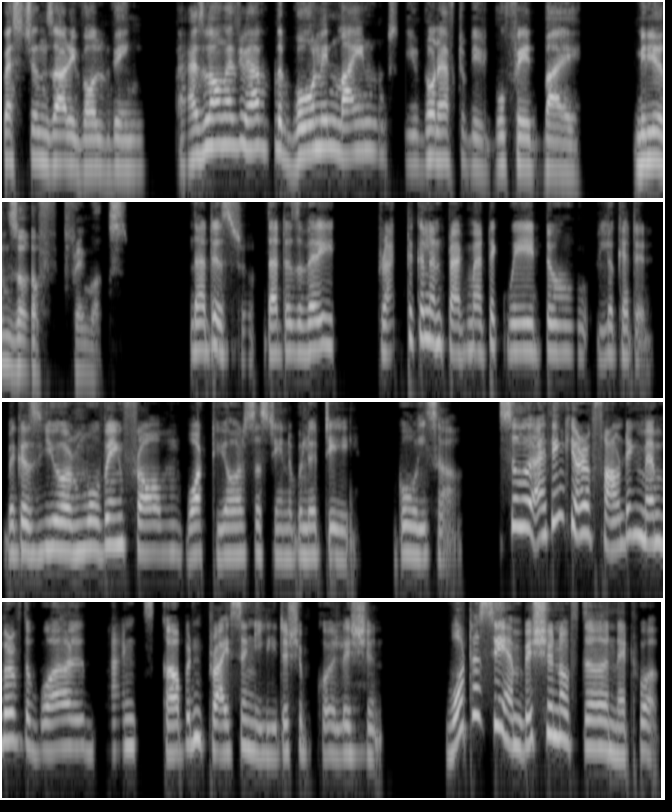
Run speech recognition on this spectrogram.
questions are evolving. As long as you have the goal in mind, you don't have to be buffeted by millions of frameworks. That is true. That is a very practical and pragmatic way to look at it because you are moving from what your sustainability goals are. So I think you're a founding member of the World Bank's Carbon Pricing Leadership Coalition. What is the ambition of the network?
